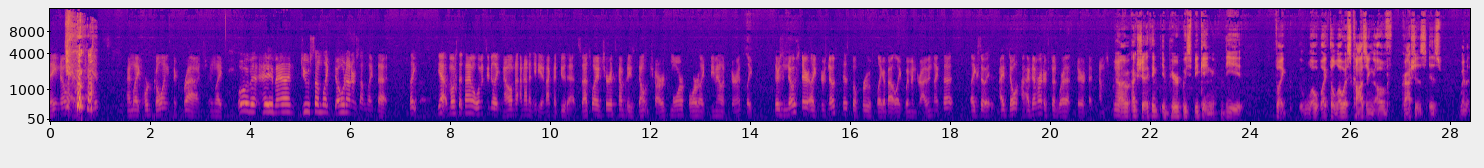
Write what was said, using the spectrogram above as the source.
they know kids and like we're going to crash and like oh but hey man do some like donut or something like that. Like yeah, most of the time a woman's gonna be like no I'm not I'm not an idiot I'm not gonna do that. So that's why insurance companies don't charge more for like female insurance. Like there's no stare like there's no statistical proof like about like women driving like that. Like so, it, I don't. I've never understood where that stereotype comes from. you know actually i think empirically speaking the like low like the lowest causing of crashes is women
